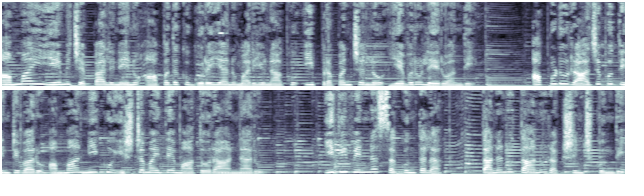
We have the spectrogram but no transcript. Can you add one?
ఆ అమ్మాయి ఏమి చెప్పాలి? నేను ఆపదకు గురయ్యాను మరియు నాకు ఈ ప్రపంచంలో ఎవరూ లేరు అంది. అప్పుడు రాజపుత్ ఇంటివారు అమ్మా నీకు ఇష్టమైతే మాతోరా అన్నారు. ఇది విన్న శకుంతల తనను తాను రక్షించుకుంది.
